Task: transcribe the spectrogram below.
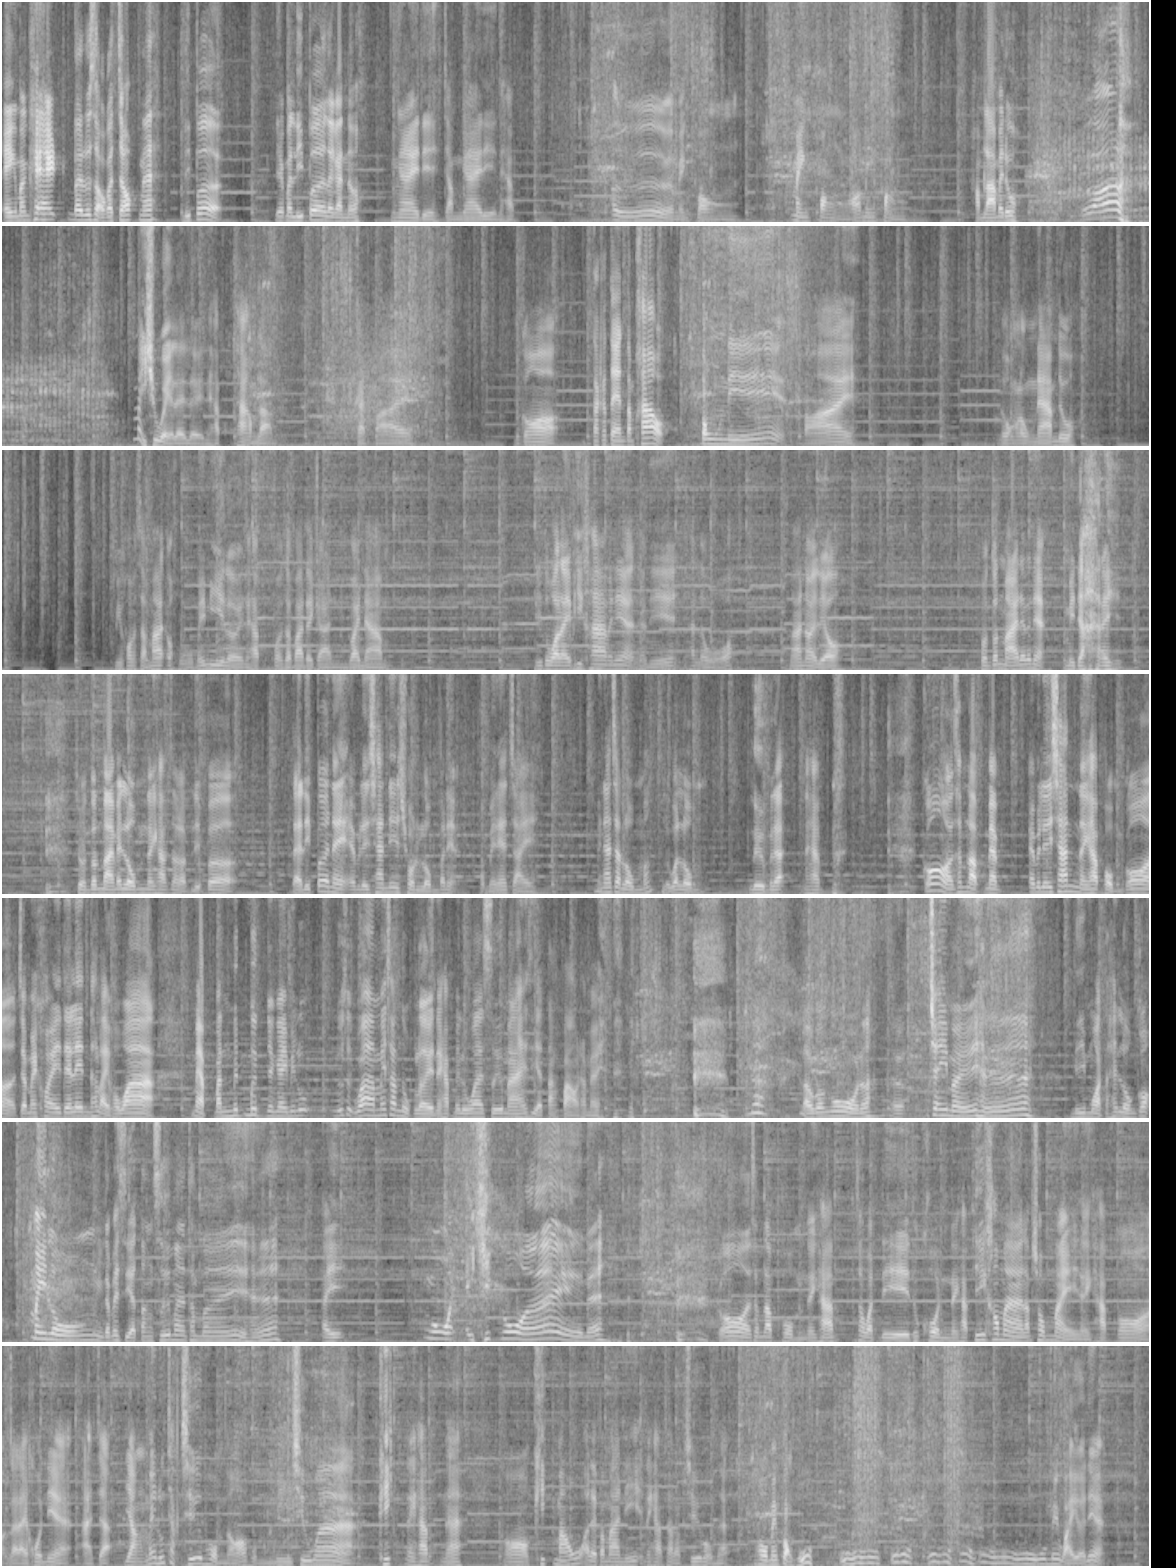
เองมันแค่ไดโนเสาร์กระจอกนะริปเปอร์ เรียกมันริปเปอร์แล้วกันเนาะ ง่ายดีจำง่ายดีนะครับ เออแมงป่อง แมงป่องอ๋อแมงป่องคำรามไปดูเออ ไม่ช่วยอะไรเลยนะครับทางคำรามกัดไป แล้วก็ตะกะแตนตำข้าว ตรงนี้ตายลงลงน้ำดู มีความสามารถ โอ้โห ไม่มีเลยนะครับ ความสามารถในการว่ายน้ำมีตัวอะไรพี่ฆ่าไหมเนี่ยแถวนี้ฮัลโหลมาหน่อยเร็วชนต้นไม้ได้ปะเนี่ย ไม่ได้ ชนต้นไม้ไม่ล้มนะครับสำหรับริปเปอร์แต่ริปเปอร์ใน Evolution นี่ชนล้มปะเนี่ย ผมไม่แน่ใจ ไม่น่าจะล้มมั้งหรือว่าล้มลืมไปแล้วนะครับ ก็สำหรับแมป Evolution นะครับผมก็จะไม่ค่อยได้เล่นเท่าไหร่เพราะว่าแมปมันมืดๆยังไงไม่รู้รู้สึกว่าไม่สนุกเลยนะครับ ไม่รู้ว่าซื้อมาให้เสียตังเปล่าทำไม เราก็โง่เนาะใช่ไหมฮะ มีมอดให้ลงก็ไม่ลงจะไปเสียตังค์ซื้อมาทำไมฮะไอโง่ไอคิกโง่เอ้ยนะก็สำหรับผมนะครับ สวัสดีทุกคนนะครับที่เข้ามารับชมใหม่นะครับ ก็หลายๆคนเนี่ยอาจจะยังไม่รู้จักชื่อผมเนาะผมมีชื่อว่าคลิกนะครับนะก็คลิกเมาส์อะไรประมาณนี้นะครับสำหรับชื่อผมนะโอ้แมงป่องหูอู้หูอู้หูอู้อู้ไม่ไหวเหรอเนี่ย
